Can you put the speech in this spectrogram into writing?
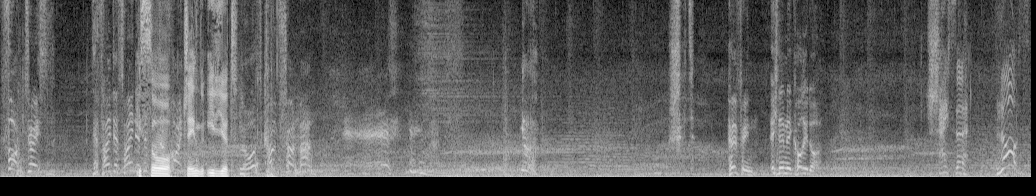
Fort, Jason! Der Feind des Feindes Ist so. Jason, du Idiot. Los, komm schon, Mann! Shit. Hilf ihnen! Ich nehme den Korridor. Scheiße! Los!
